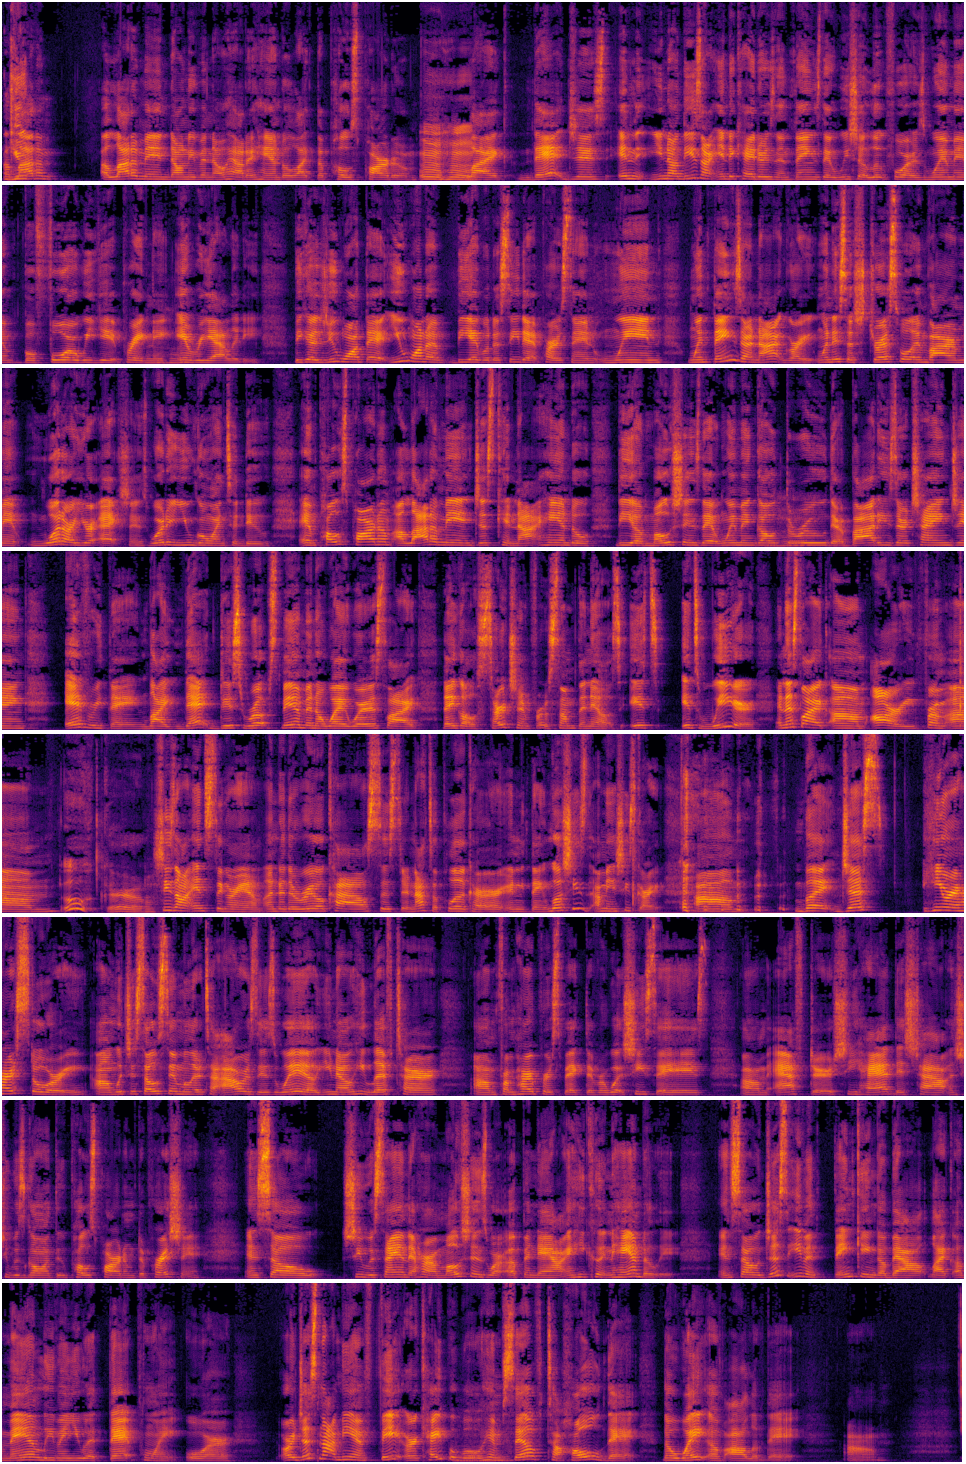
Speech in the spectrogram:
a lot of a lot of men don't even know how to handle like the postpartum mm-hmm. like that just and you know these are indicators and things that we should look for as women before we get pregnant mm-hmm. in reality because you want that you want to be able to see that person when when things are not great when it's a stressful environment what are your actions what are you going to do and postpartum a lot of men just cannot handle the emotions that women go mm-hmm. through their bodies are changing everything. Like that disrupts them in a way where it's like they go searching for something else. It's it's weird. And it's like um Ari from um Ooh, girl. She's on Instagram under the real Kyle sister. Not to plug her or anything. Well, she's I mean, she's great. Um but just hearing her story, um, which is so similar to ours as well, you know, he left her um, from her perspective or what she says um, after she had this child and she was going through postpartum depression. And so she was saying that her emotions were up and down and he couldn't handle it. And so just even thinking about like a man leaving you at that point or or just not being fit or capable mm-hmm. himself to hold that the weight of all of that um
